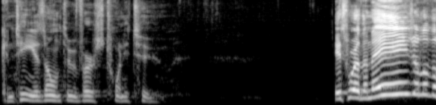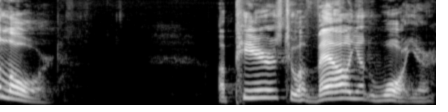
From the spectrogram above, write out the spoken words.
continues on through verse 22. It's where the angel of the Lord appears to a valiant warrior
